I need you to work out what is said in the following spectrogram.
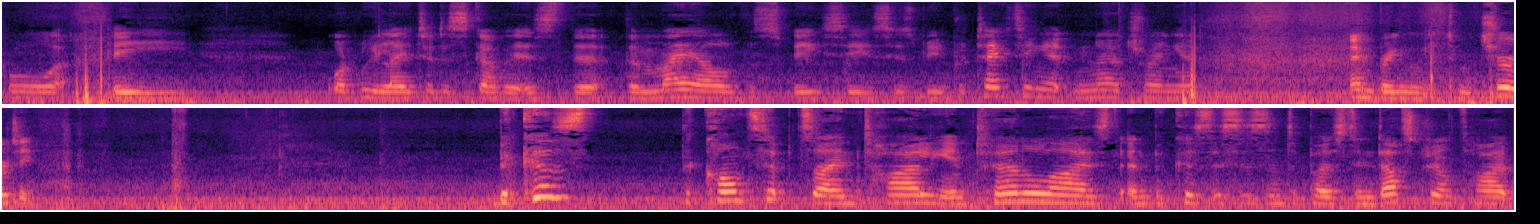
for the what we later discover is the, the male of the species who's been protecting it, nurturing it, and bringing it to maturity. Because the concepts are entirely internalized, and because this isn't a post industrial type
